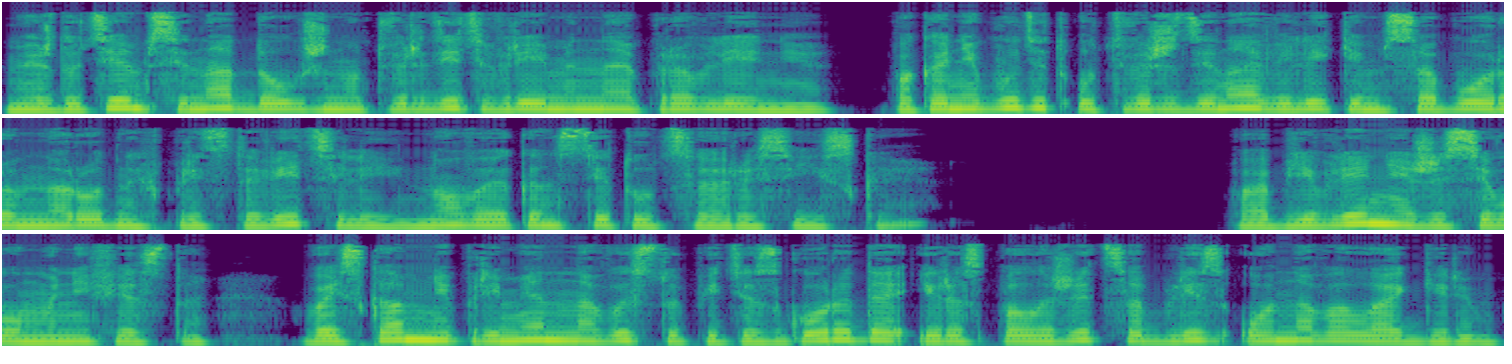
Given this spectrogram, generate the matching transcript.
Между тем Сенат должен утвердить Временное правление, пока не будет утверждена Великим Собором народных представителей новая Конституция российская. По объявлении же сего манифеста войскам непременно выступить из города и расположиться близ онного лагерем,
